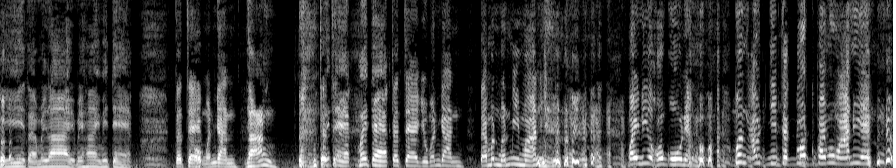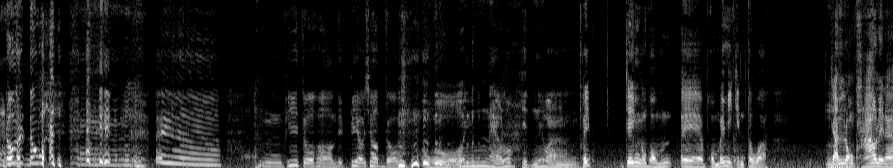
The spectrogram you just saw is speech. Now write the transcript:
มีแต่ไม่ได้ไม่ให้ไม่แจกจะแจกเหมือนกัน ยัง จะไม่แจแจกก ไม่แจก จะแจกอยู่เหมือนกัน แต่มันเหมือนมีมัน ใบนี้ก็ของกูเนี่ย เพิ่งเอาหยิบจากรถกูไปเมื่อวานนี่เอง ดูดูมันเอ้ยอืมพี่ตัวหอมที่เปรี้ยวชอบดม โอ้โหนี่มันแนวโรคจิตนี่หว่าอืมเฮ้ยจริงของผมเออผมไม่มีกลิ่นตัว อืม ยันรองเท้าเลยนะ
